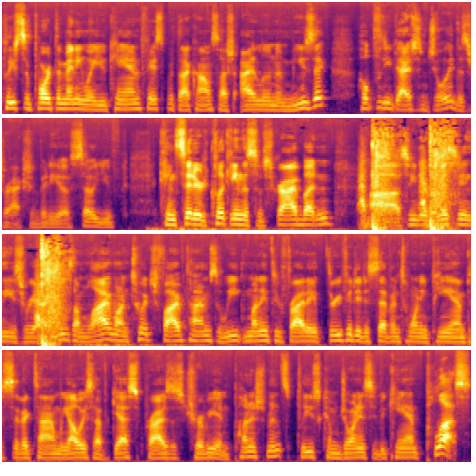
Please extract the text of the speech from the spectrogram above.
Please support them any way you can. Facebook.com slash iLunaMusic. Hopefully you guys enjoyed this reaction video. So you've considered clicking the subscribe button uh, so you never miss any of these reactions. I'm live on Twitch five times a week, Monday through Friday, 3.50 to 7.20 p.m. Pacific time. We always have guests, prizes, trivia, and punishments. Please come join us if you can. Plus,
